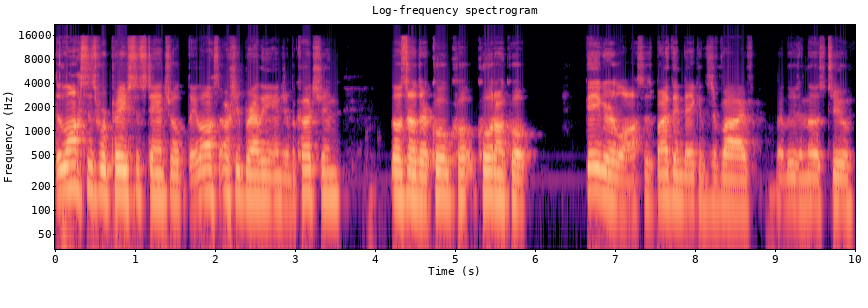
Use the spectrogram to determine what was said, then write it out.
The losses were pretty substantial. They lost Archie Bradley and Andrew McCutchen. Those are their quote, quote, quote unquote bigger losses, but I think they can survive by losing those two.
